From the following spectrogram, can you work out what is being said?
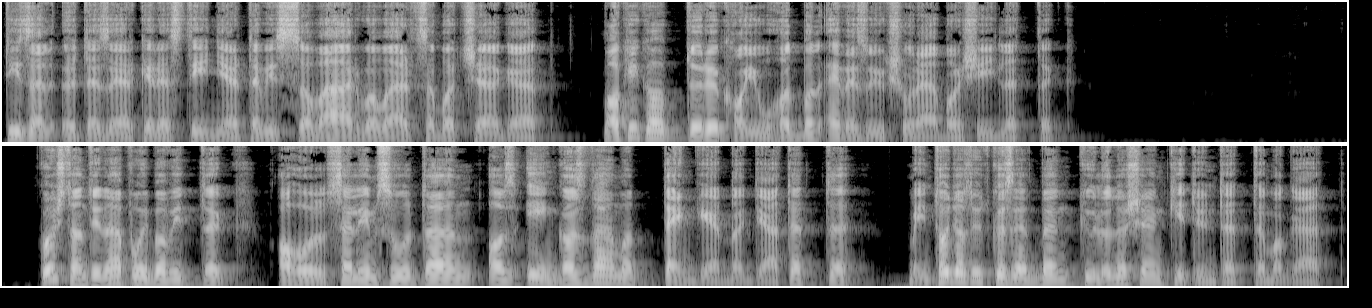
tizenöt ezer keresztény nyerte vissza várva várt szabadságát, akik a török hajóhatban evezők sorában sígylettek. Konstantinápolyba vittek, ahol Szelim szultán az én gazdámat tengernadját tette, mint hogy az ütközetben különösen kitüntette magát.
